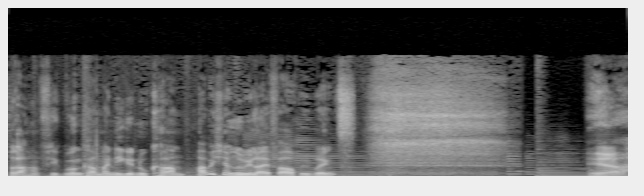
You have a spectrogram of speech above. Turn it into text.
Drachenfiguren kann man nie genug haben. Habe ich im Real Life auch übrigens. Ja.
